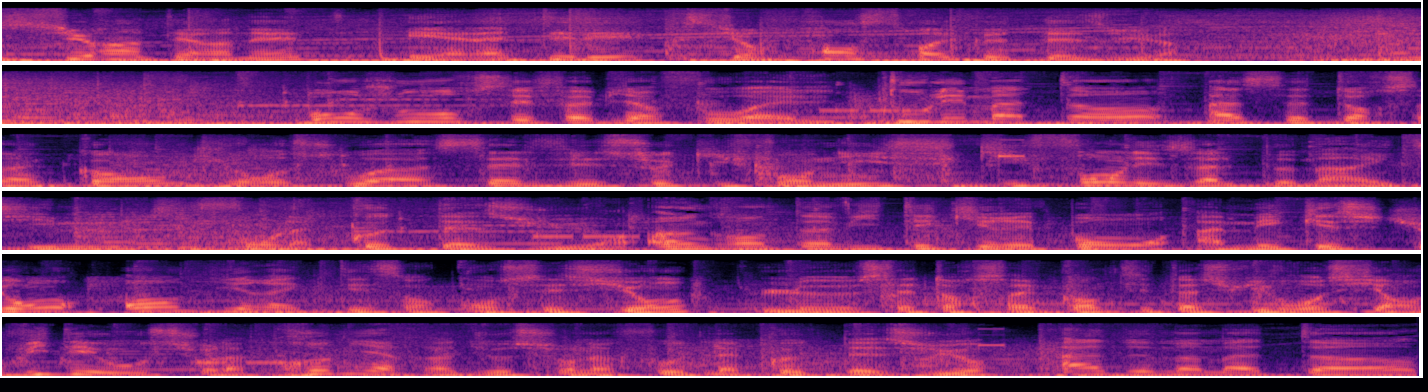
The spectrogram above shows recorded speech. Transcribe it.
sur Internet et à la télé sur France 3 Côte d'Azur. Bonjour, c'est Fabien Fourel. Tous les matins à 7h50, je reçois celles et ceux qui Nice, qui font les Alpes-Maritimes, qui font la Côte d'Azur. Un grand invité qui répond à mes questions en direct et sans concession. Le 7h50, c'est à suivre aussi en vidéo sur la première radio sur l'info de la Côte d'Azur. À demain matin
